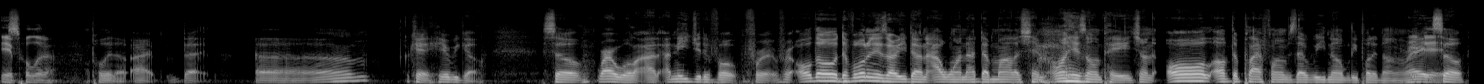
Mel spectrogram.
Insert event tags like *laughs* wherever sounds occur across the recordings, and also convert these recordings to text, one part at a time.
Yeah, pull it up. Pull it up. All right, bet. Um, okay, here we go. So, Raul, I, I need you to vote for for. Although the voting is already done, I won. I demolish him on his own page on all of the platforms that we normally put it on. Right. So,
